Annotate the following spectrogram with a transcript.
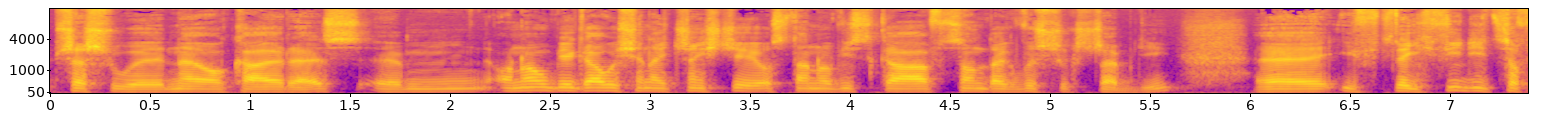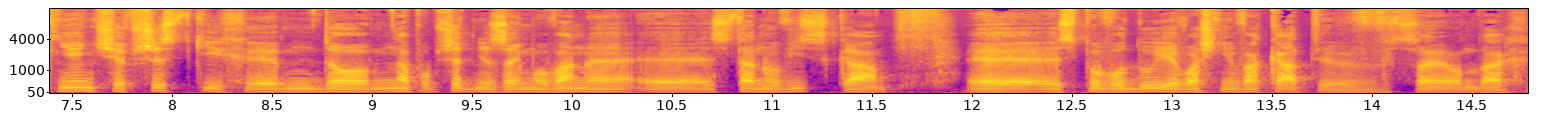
przeszły neo-KRS, one ubiegały się najczęściej o stanowiska w sądach wyższych szczebli e, i w tej chwili cofnięcie wszystkich do, na poprzednio zajmowane stanowiska spowoduje właśnie wakaty w sądach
